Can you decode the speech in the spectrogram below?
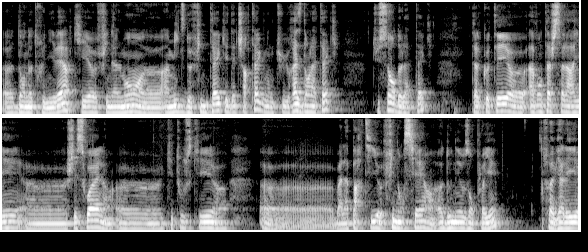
dans notre univers qui est finalement un mix de fintech et d'HR tech donc tu restes dans la tech tu sors de la tech tu as le côté euh, avantage salarié euh, chez Swile, euh, qui est tout ce qui est bah, la partie financière donnée aux employés soit via les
